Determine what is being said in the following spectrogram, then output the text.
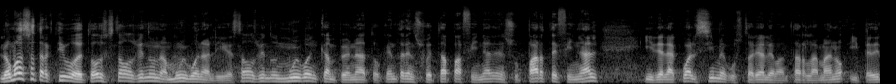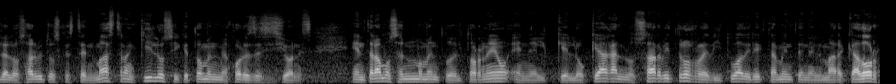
Lo más atractivo de todo es que estamos viendo una muy buena liga, estamos viendo un muy buen campeonato que entra en su etapa final, en su parte final y de la cual sí me gustaría levantar la mano y pedirle a los árbitros que estén más tranquilos y que tomen mejores decisiones. Entramos en un momento del torneo en el que lo que hagan los árbitros reditúa directamente en el marcador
